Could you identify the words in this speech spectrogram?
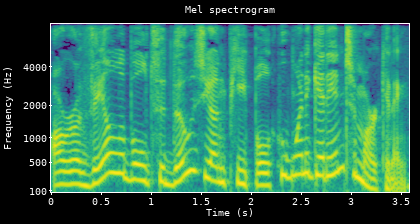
are available to those young people who want to get into marketing?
